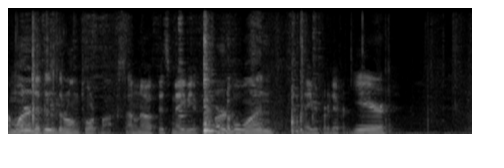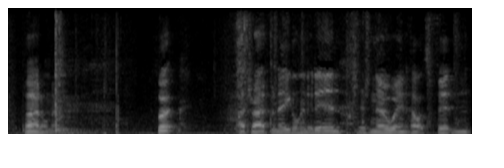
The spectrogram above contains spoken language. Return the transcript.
I'm wondering if this is the wrong torque box. I don't know if it's maybe a convertible one, maybe for a different year. I don't know. But I tried finagling it in. There's no way in hell it's fitting.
